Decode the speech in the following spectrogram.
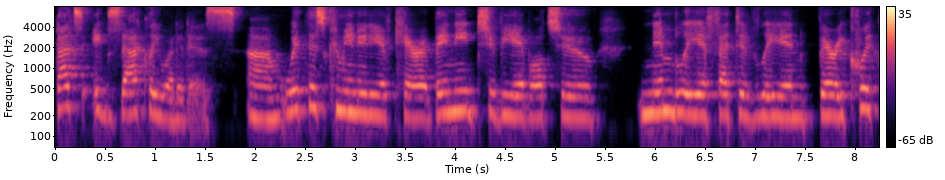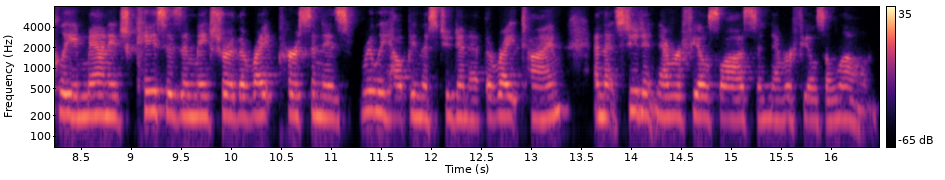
That's exactly what it is. Um, with this community of care, they need to be able to nimbly, effectively, and very quickly manage cases and make sure the right person is really helping the student at the right time and that student never feels lost and never feels alone.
